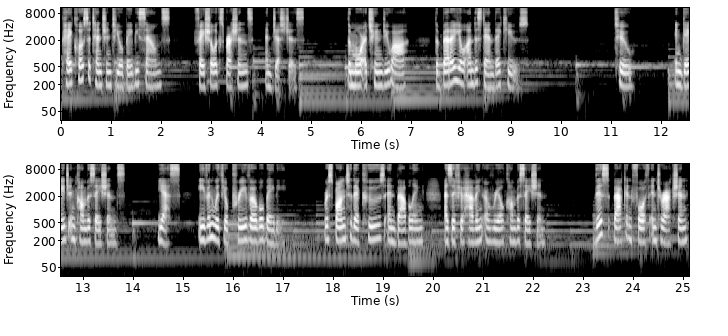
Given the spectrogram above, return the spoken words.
Pay close attention to your baby's sounds, facial expressions, and gestures. The more attuned you are, the better you'll understand their cues. 2. Engage in conversations. Yes, even with your pre verbal baby. Respond to their coos and babbling as if you're having a real conversation. This back and forth interaction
